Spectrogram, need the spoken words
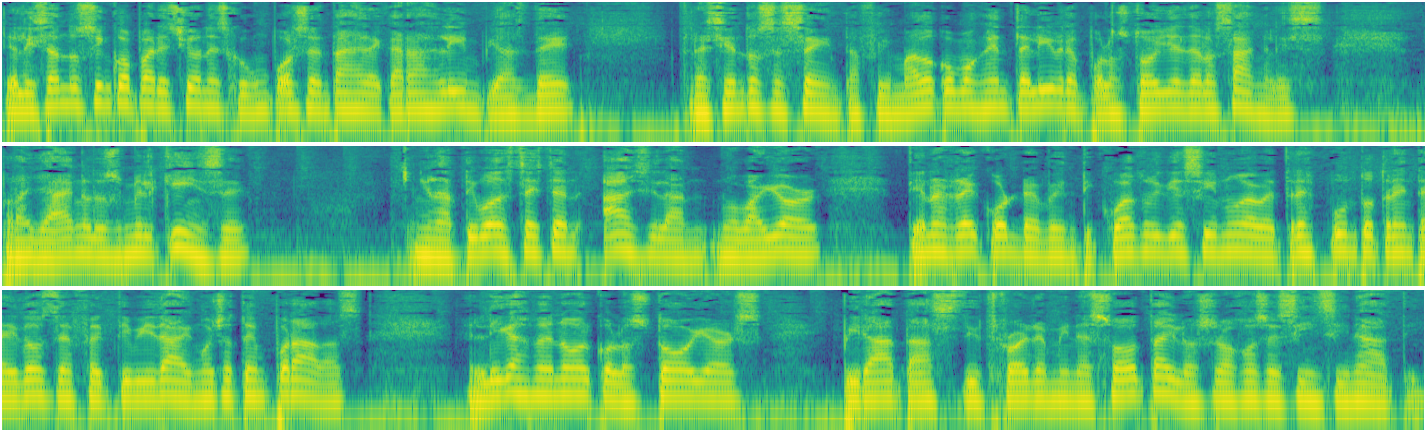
realizando cinco apariciones con un porcentaje de carreras limpias de 360, firmado como agente libre por los Dodgers de Los Ángeles por allá en el 2015. Y nativo de Staten Island, Nueva York, tiene récord de 24 y 19, 3.32 de efectividad en 8 temporadas en ligas menor con los Dodgers, Piratas, Detroit de Minnesota y los Rojos de Cincinnati.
